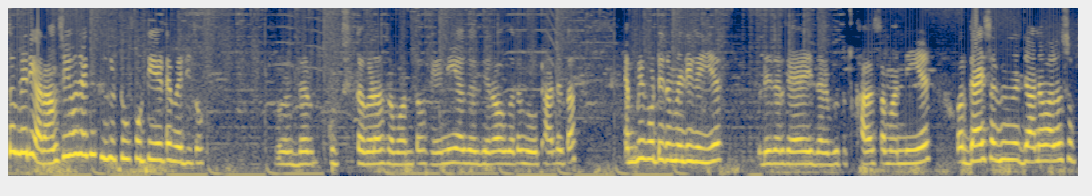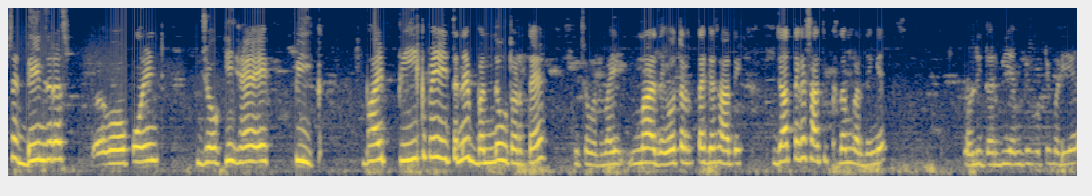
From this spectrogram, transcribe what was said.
तो मेरी आराम से ही हो जाएगी क्योंकि टू फोर्टी एट है मेरी तो। इधर कुछ तगड़ा सामान तो है नहीं, अगर गिरा होगा तो मैं उठा लेता। एम पी फोर्टी तो मेरी गई है। और इधर गया इधर भी कुछ खास सामान नहीं है। और गैस अभी मैं जाने वाला हूँ सबसे डेंजरस वो पॉइंट जो कि है एक पीक भाई पीक पे इतने बंदे उतरते हैं। पूछो मत भाई, मार देंगे, उतरते के साथ ही, जाते के साथ ही ख़त्म कर देंगे। और इधर भी एम पी फोर्टी पड़ी है।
